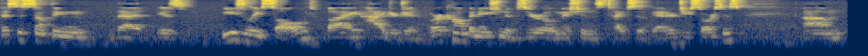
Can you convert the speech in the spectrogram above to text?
this is something that is easily solved by hydrogen or a combination of zero emissions types of energy sources. Um,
